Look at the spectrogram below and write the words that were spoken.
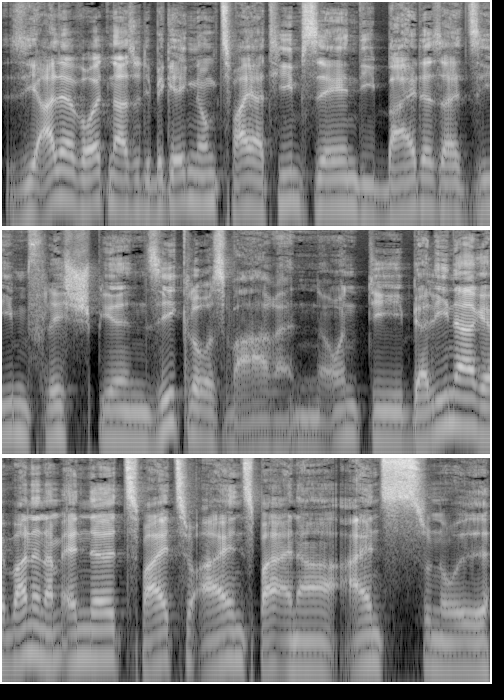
Sie alle wollten also die Begegnung zweier Teams sehen, die beide seit sieben Pflichtspielen sieglos waren. Und die Berliner gewannen am Ende 2 zu 1 bei einer 1 zu 0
